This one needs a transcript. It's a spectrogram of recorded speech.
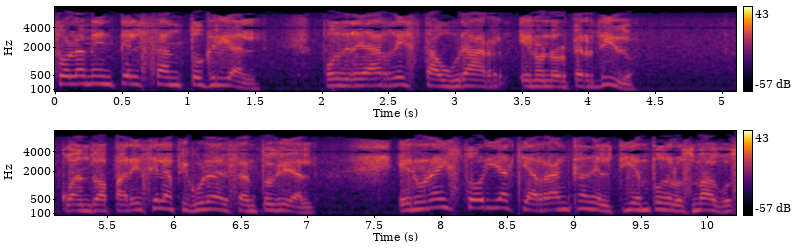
solamente el Santo Grial podrá restaurar el honor perdido cuando aparece la figura del Santo Grial, en una historia que arranca del tiempo de los magos,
